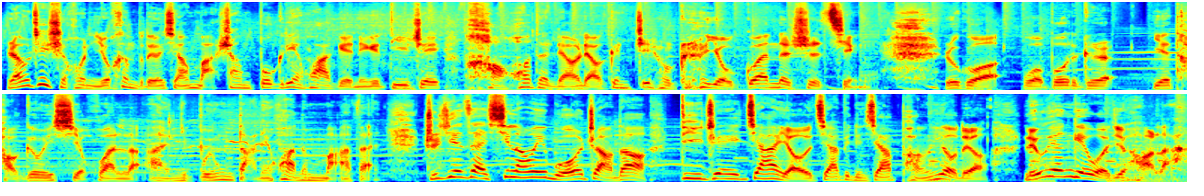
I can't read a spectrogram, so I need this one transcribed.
然后这时候你就恨不得想马上拨个电话给那个 DJ，好好的聊聊跟这首歌有关的事情。如果我播的歌也讨各位喜欢了啊，你不用打电话那么麻烦，直接在新浪微博找到 DJ 加油嘉宾的加朋友的哟，留言给我就好了。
